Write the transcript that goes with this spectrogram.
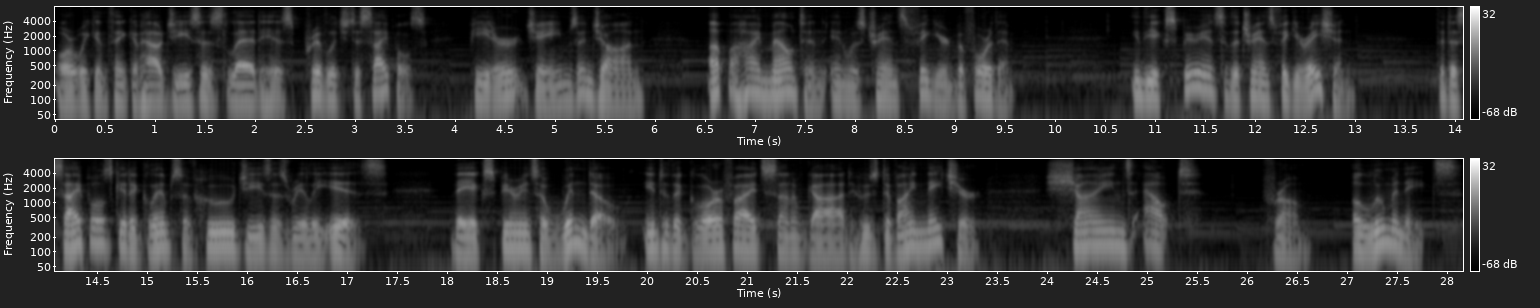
Or we can think of how Jesus led His privileged disciples, Peter, James, and John, up a high mountain and was transfigured before them. In the experience of the Transfiguration, the disciples get a glimpse of who Jesus really is they experience a window into the glorified Son of God, whose divine nature shines out from, illuminates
